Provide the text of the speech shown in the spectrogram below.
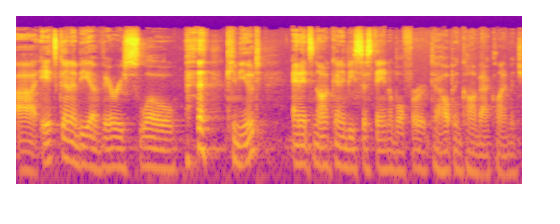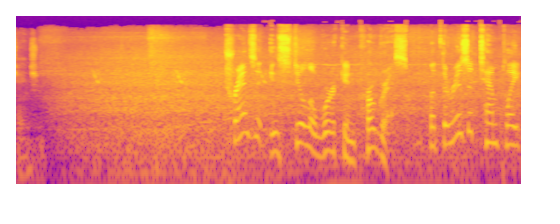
uh, it's going to be a very slow commute, and it's not going to be sustainable for to helping combat climate change. Transit is still a work in progress, but there is a template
